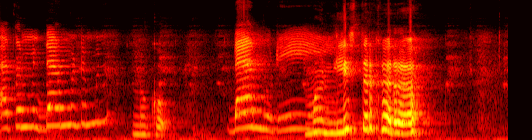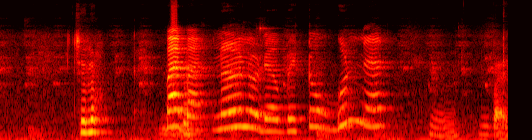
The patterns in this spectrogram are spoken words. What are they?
आता मी नको. म्हणलीस तर खरं. चलो. उद्या भेटू. गुड बाय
